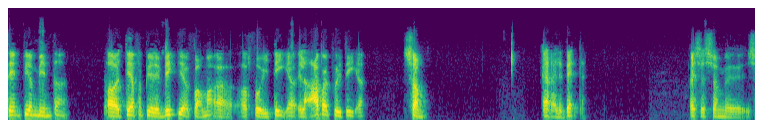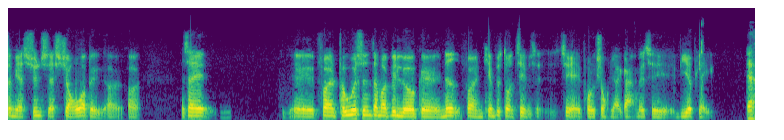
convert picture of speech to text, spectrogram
den bliver mindre, og derfor bliver det vigtigere for mig at, at få idéer, eller arbejde på idéer, som er relevante. Altså som, øh, som jeg synes er sjovere. Og, og, altså, øh, for et par uger siden, der måtte vi lukke ned for en kæmpe stor tv-produktion, jeg er i gang med til Viaplay. Ja.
